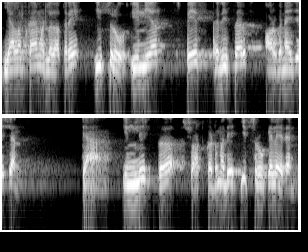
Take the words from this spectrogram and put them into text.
यालाच काय म्हटलं जातं रे? ISRO Indian space research organisation. त्या इंग्लिशचं शॉर्टकटमध्ये इस्रो केलंय त्यांनी.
